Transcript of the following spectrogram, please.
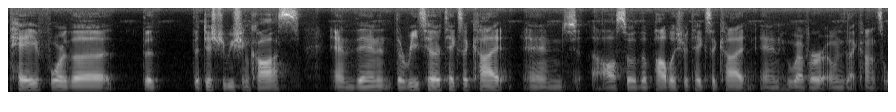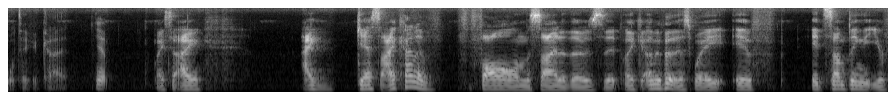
pay for the the the distribution costs, and then the retailer takes a cut, and also the publisher takes a cut, and whoever owns that console will take a cut. Yep. like I said, I, I guess I kind of fall on the side of those that like let me put it this way: if it's something that you're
